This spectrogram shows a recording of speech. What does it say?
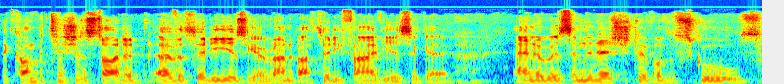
The competition started over 30 years ago, around about 35 years ago. Uh -huh. And it was an initiative of the schools.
